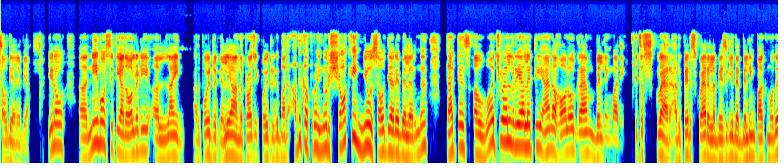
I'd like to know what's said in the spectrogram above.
Saudi Arabia you know Neom city அது ஆல்ரெடி லைன் அது போயிட்டு இருக்கு இல்லையா? அந்த ப்ராஜெக்ட் போயிட்டு இருக்கு பட் அதுக்கப்புறம் இன்னொரு ஷாக்கிங் நியூஸ் சவுதி அரேபியால இருந்து that is a virtual reality and a hologram building மாதிரி. இட்ஸ் அ ஸ்கொயர் அது பேர் ஸ்கொயர் இல்ல. பேசிக்கலி இந்த பில்டிங் பார்க்கும்போது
